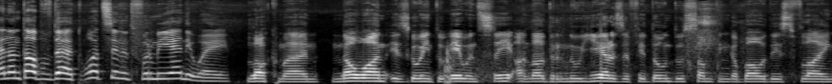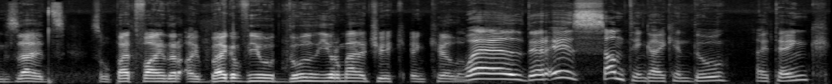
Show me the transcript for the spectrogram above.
And on top of that, what's in it for me anyway? Look, man, no one is going to even say another New Year's if you don't do something about these flying Zeds. So, Pathfinder, I beg of you, do your magic and kill him. Well, there is something I can do, I think.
